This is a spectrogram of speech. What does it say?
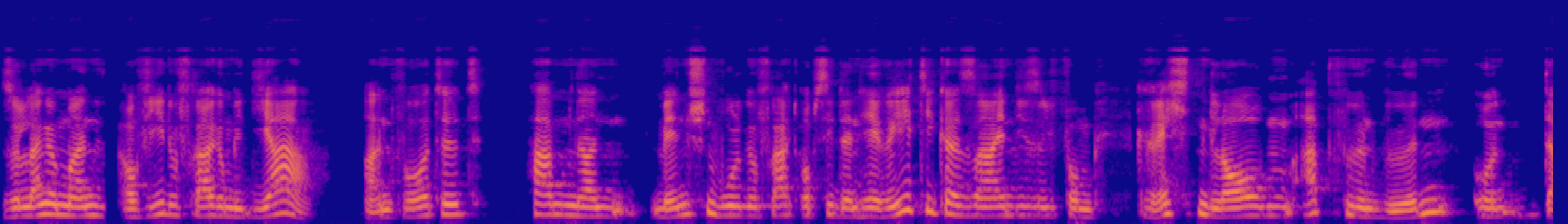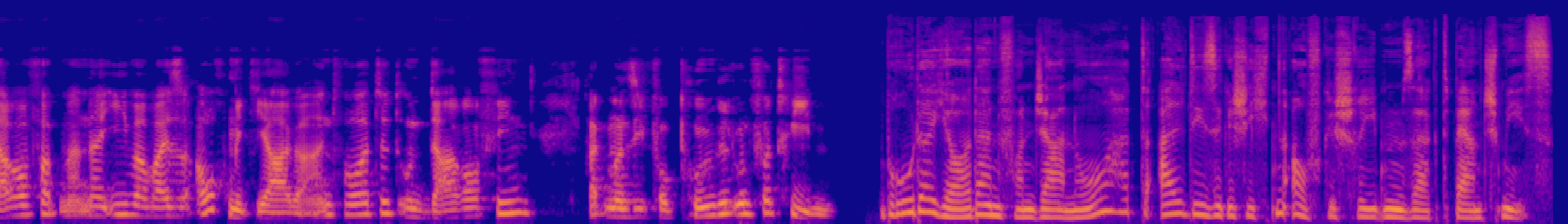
solange man auf jede Frage mit Ja antwortet, haben dann Menschen wohl gefragt, ob sie denn Heretiker seien, die sich vom gerechten Glauben abführen würden. Und darauf hat man naiverweise auch mit Ja geantwortet und daraufhin hat man sie verprügelt und vertrieben. Bruder Jordan von Jano hat all diese Geschichten aufgeschrieben, sagt Bernd Schmies.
